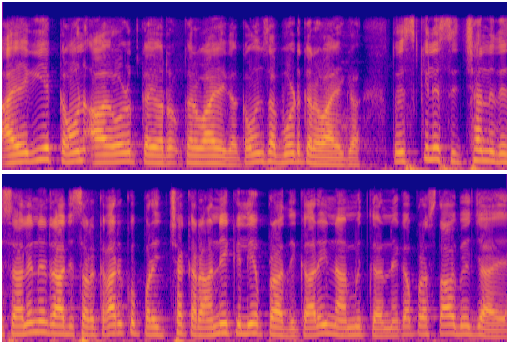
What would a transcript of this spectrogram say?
आएगी, ये कौन आयोग करवाएगा? कौन सा बोर्ड करवाएगा? तो इसके लिए शिक्षा निदेशालय ने राज्य सरकार को परीक्षा कराने के लिए प्राधिकारी नामित करने का प्रस्ताव भेजा है।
